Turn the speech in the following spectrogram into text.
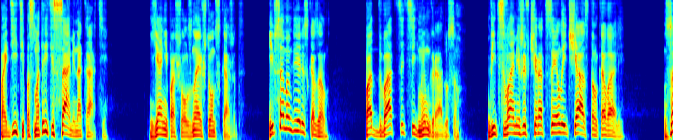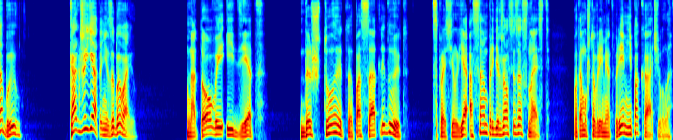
Пойдите, посмотрите сами на карте. Я не пошел, зная, что он скажет. И в самом деле сказал. Под двадцать седьмым градусом. Ведь с вами же вчера целый час толковали. Забыл. Как же я-то не забываю? На то вы и дед. Да что это, посад ли дует? Спросил я, а сам придержался за снасть, потому что время от времени покачивало.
